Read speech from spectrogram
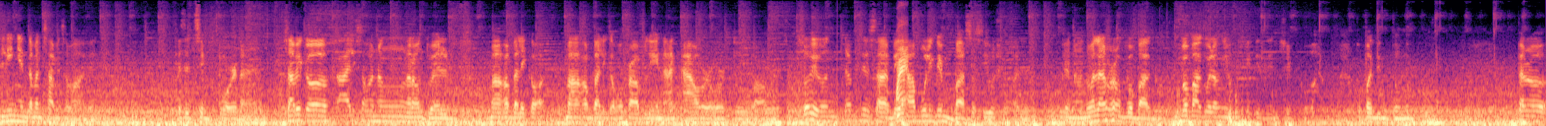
lenient naman sa amin sa mga ganyan because it's important. Sabi ko aalis ako ng around 12 makakabalik ko makakabalik ako probably in an hour or 2 hours. So yun dapat sinasabi habulin ko yung bus as usual. Ganun. Wala naman magbabago. Magbabago lang yung citizenship ko. Kapag din tunog. Pero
